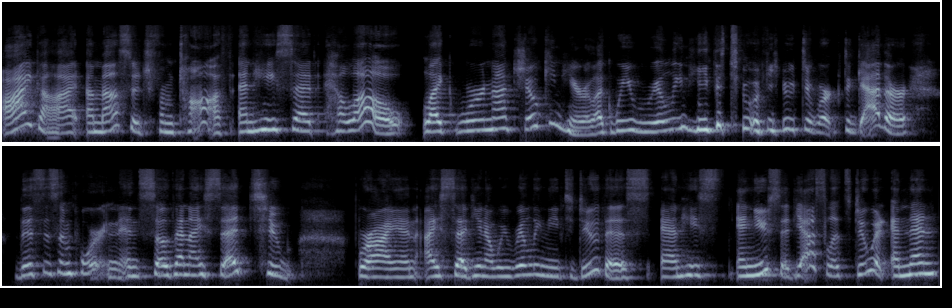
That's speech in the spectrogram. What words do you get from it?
I got a message from Thoth and he said, Hello, like we're not joking here. Like we really need the two of you to work together. This is important. And so then I said to Brian, I said, you know, we really need to do this. And he's, and you said, yes, let's do it. And then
